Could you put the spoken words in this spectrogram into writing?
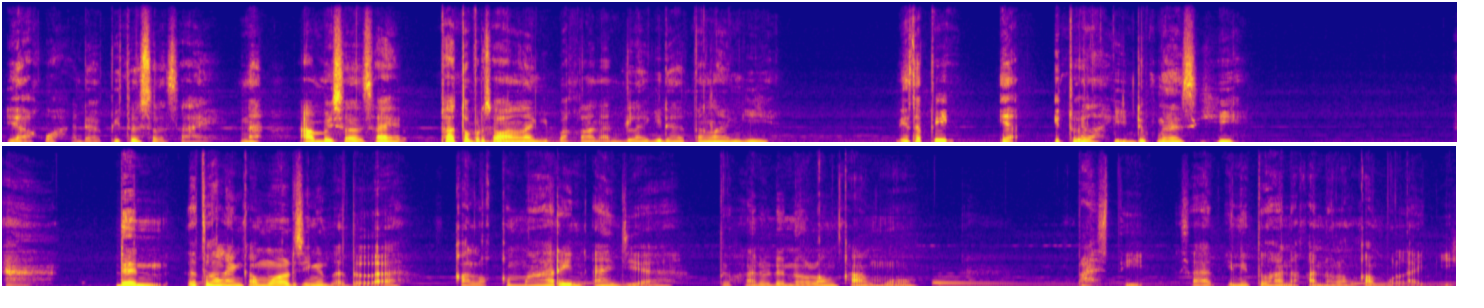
ya aku hadapi tuh selesai. Nah abis selesai satu persoalan lagi bakalan ada lagi datang lagi. Ya tapi ya itulah hidup gak sih? Dan satu hal yang kamu harus ingat adalah kalau kemarin aja Tuhan udah nolong kamu pasti saat ini Tuhan akan nolong kamu lagi.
